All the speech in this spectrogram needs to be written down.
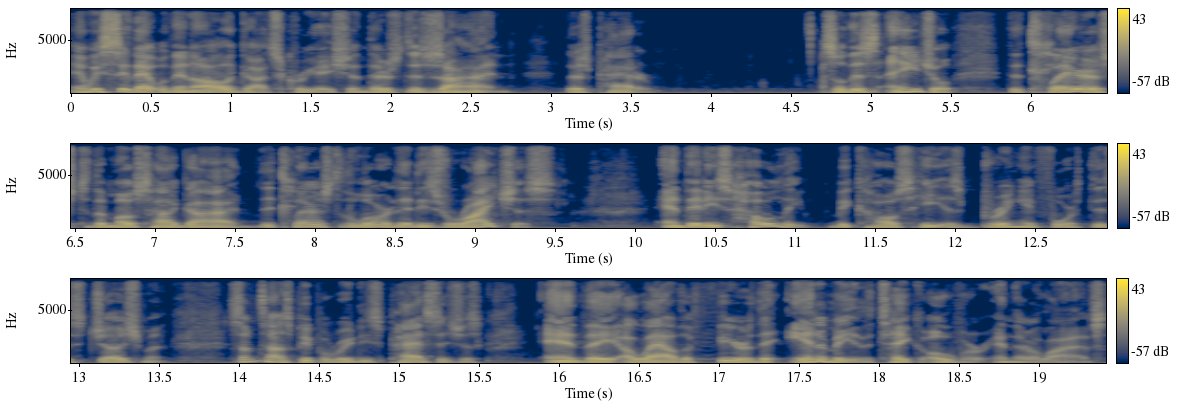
and we see that within all of God's creation. There's design, there's pattern. So this angel declares to the Most High God, declares to the Lord that He's righteous and that he's holy because he is bringing forth this judgment. Sometimes people read these passages and they allow the fear of the enemy to take over in their lives.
